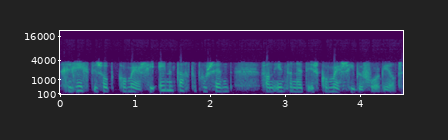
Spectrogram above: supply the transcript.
gericht is op commercie. 81% van internet is commercie bijvoorbeeld.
